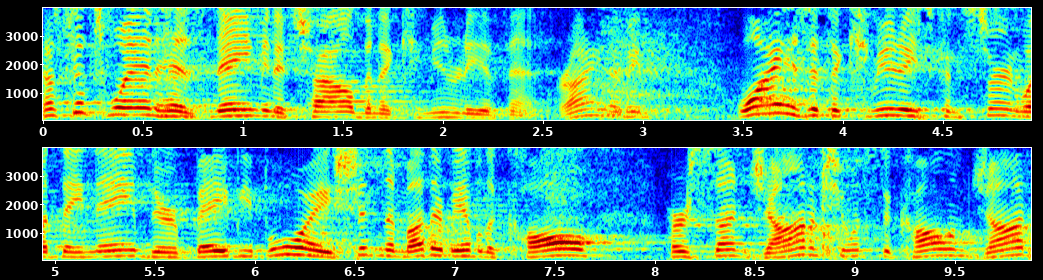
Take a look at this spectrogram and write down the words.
Now, since when has naming a child been a community event, right? I mean, why is it the community is concerned what they name their baby boy? Shouldn't the mother be able to call her son John if she wants to call him John?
